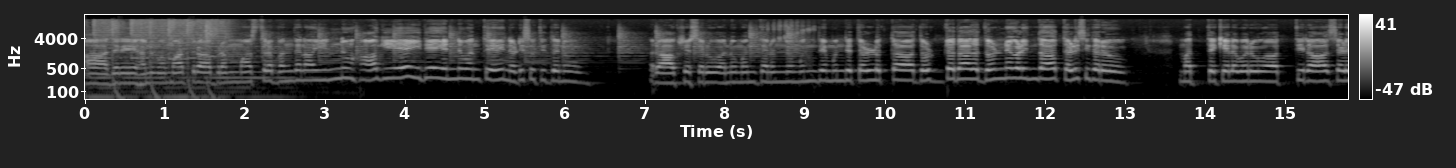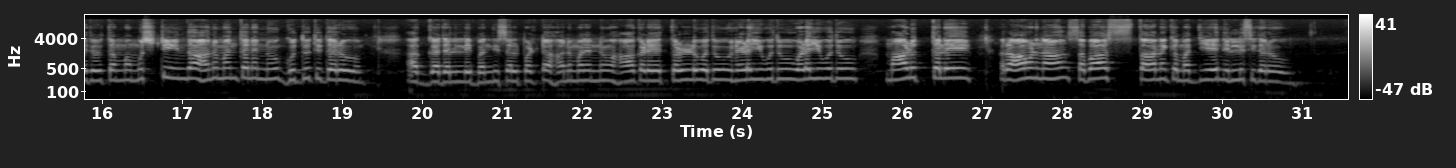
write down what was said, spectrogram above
ಆದರೆ ಹನುಮ ಮಾತ್ರ ಬ್ರಹ್ಮಾಸ್ತ್ರ ಬಂಧನ ಇನ್ನೂ ಹಾಗೆಯೇ ಇದೆ ಎನ್ನುವಂತೆ ನಟಿಸುತ್ತಿದ್ದನು. ರಾಕ್ಷಸರು ಹನುಮಂತನನ್ನು ಮುಂದೆ ಮುಂದೆ ತಳ್ಳುತ್ತಾ ದೊಡ್ಡದಾದ ದೊಣ್ಣೆಗಳಿಂದ ತಳಿಸಿದರು ಮತ್ತೆ ಕೆಲವರು ಹತ್ತಿರ ಸೆಳೆದು ತಮ್ಮ ಮುಷ್ಟಿಯಿಂದ ಹನುಮಂತನನ್ನು ಗುದ್ದುತ್ತಿದ್ದರು. ಹಗ್ಗದಲ್ಲಿ ಬಂಧಿಸಲ್ಪಟ್ಟ ಹನುಮನನ್ನು ಆ ಕಡೆ ತಳ್ಳುವುದು ಎಳೆಯುವುದು ಒಳೆಯುವುದು ಮಾಡುತ್ತಲೇ ರಾವಣನ ಸಭಾಸ್ಥಾನಕ್ಕೆ ಮಧ್ಯೆ ನಿಲ್ಲಿಸಿದರು.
